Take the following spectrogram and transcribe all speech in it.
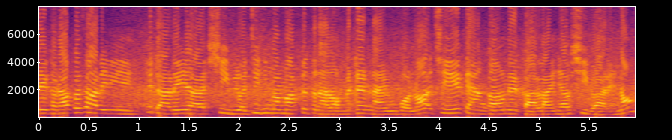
လေကရာကစားလေးတွေဖြစ်တာလေးတာရှိပြီးတော့ကြီးကြီးမားမားပြဿနာတော့မတက်နိုင်ဘူးပေါ့နော်အခြေခံကောင်းတဲ့ကာလရောက်ရှိပါတယ်နော်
